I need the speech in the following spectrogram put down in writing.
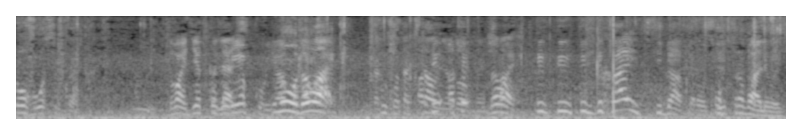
Ого, сука. Давай, детка, заребку. Я... Ну, давай. А ты, а ты, давай, ты, ты, ты вдыхай в себя, короче, и проваливайся.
